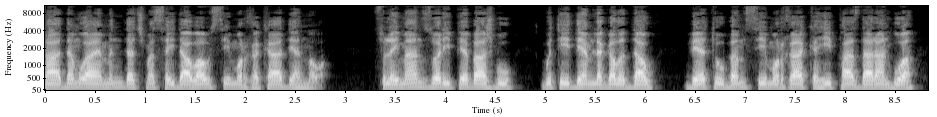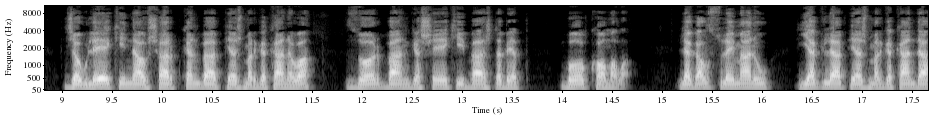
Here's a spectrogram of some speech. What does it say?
مادەم وایە من دەچمە سەیداوا و سیمرغەکە دێنمەوە سولەیمان زۆری پێ باش بوو، گوتی دێم لەگەڵتدا و بێت و بەم سیمرغە کە هی پاسداران بووە، جەولەیەکی ناو شار بکەن بە پێشمەرگەکانەوە، زۆر بانگەشەیەکی باش دەبێت بۆ کۆمەڵە. لەگەڵ سولەیمان و یەک لە پێشمەرگەکاندا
